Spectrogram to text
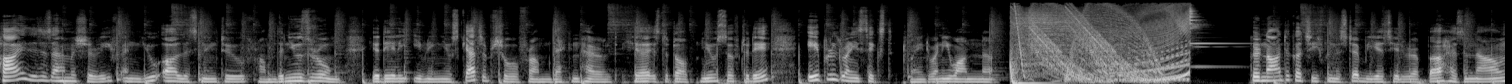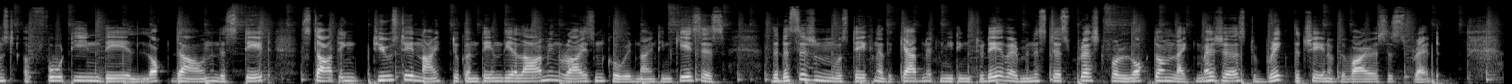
Hi, this is Ahmed Sharif, and you are listening to From the Newsroom, your daily evening news catch up show from Deccan Herald. Here is the top news of today, April 26th, 2021. Karnataka Chief Minister B.S. Yediyurappa has announced a 14 day lockdown in the state starting Tuesday night to contain the alarming rise in COVID 19 cases. The decision was taken at the cabinet meeting today, where ministers pressed for lockdown like measures to break the chain of the virus's spread.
